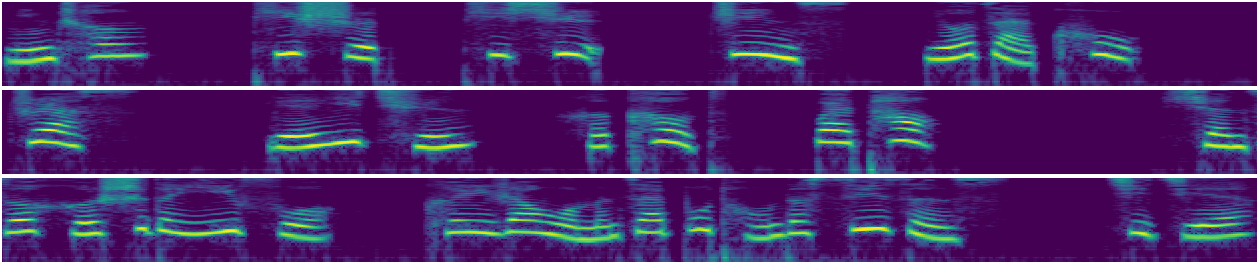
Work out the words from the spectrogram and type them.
名称：T 恤、T 恤、jeans 牛仔裤、dress 连衣裙和 coat 外套。选择合适的衣服，可以让我们在不同的 seasons 季节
